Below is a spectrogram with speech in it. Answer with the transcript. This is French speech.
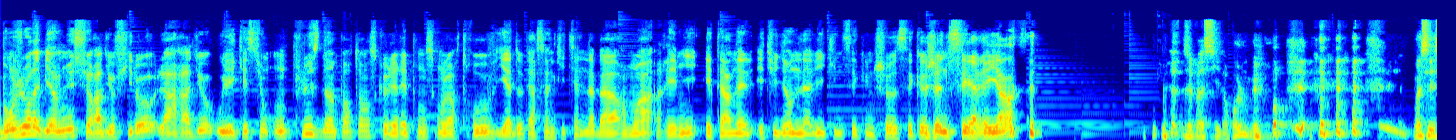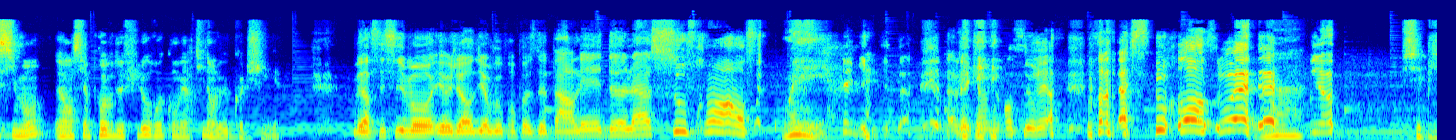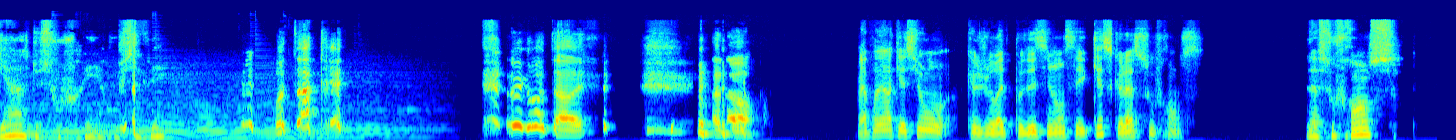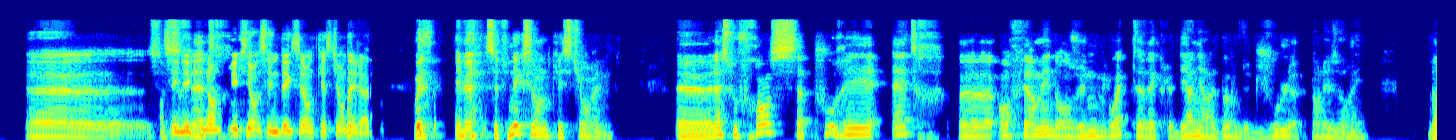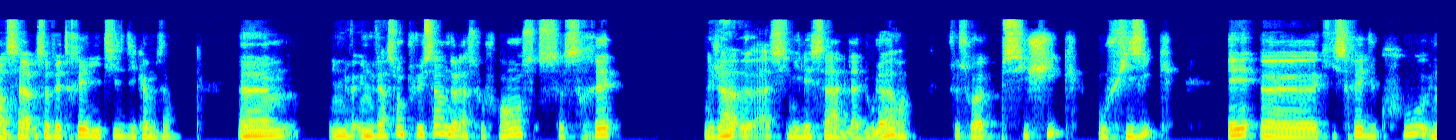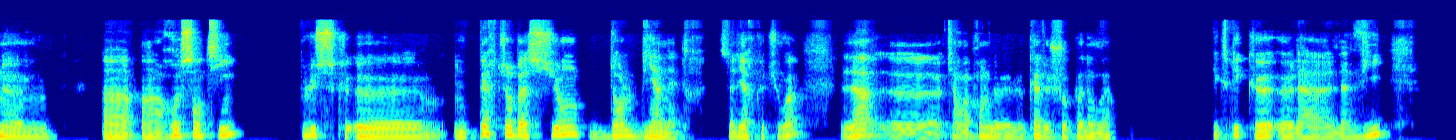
Bonjour et bienvenue sur Radio Philo, la radio où les questions ont plus d'importance que les réponses qu'on leur trouve. Il y a deux personnes qui tiennent la barre. Moi, Rémi, éternel étudiant de la vie qui ne sait qu'une chose, c'est que je ne sais rien. c'est pas si drôle, mais bon. Moi, c'est Simon, ancien prof de philo reconverti dans le coaching. Merci Simon. Et aujourd'hui, on vous propose de parler de la souffrance. Oui. Avec un grand sourire. la souffrance, ouais. Ah. C'est bien de souffrir, vous savez. Le gros taré. Le gros taré. Alors, la première question que je voudrais te poser, Simon, c'est qu'est-ce que la souffrance? La souffrance. Euh, c'est une, excellente question, c'est une excellente question déjà. Oui, eh ben, c'est une excellente question, Rémi. Euh, la souffrance, ça pourrait être euh, enfermé dans une boîte avec le dernier album de Joule dans les oreilles. Non, ça, fait très élitiste dit comme ça. Euh, une, version plus simple de la souffrance, ce serait déjà euh, assimiler ça à de la douleur, que ce soit psychique ou physique, et euh, qui serait du coup un, ressenti plus qu'une perturbation dans le bien-être. C'est-à-dire que tu vois, là, tiens, on va prendre le, cas de Schopenhauer, qui explique que la vie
